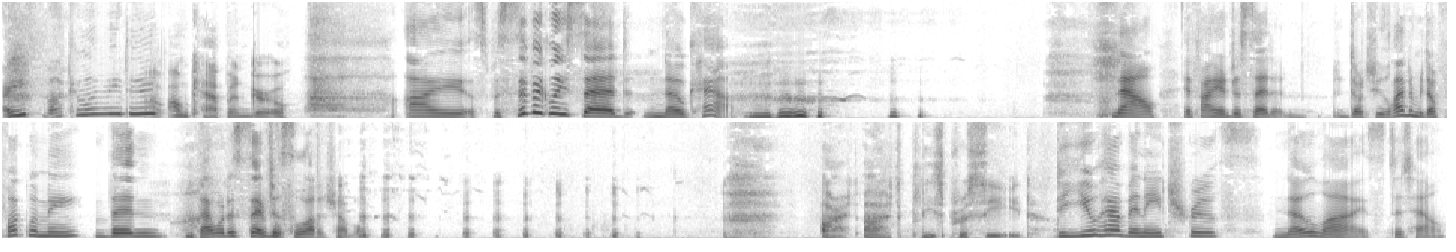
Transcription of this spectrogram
Are you fucking with me, dude? I'm capping, girl. I specifically said no cap. now, if I had just said, don't you lie to me, don't fuck with me, then that would have saved us a lot of trouble. All right. All right. Please proceed. Do you have any truths, no lies to tell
